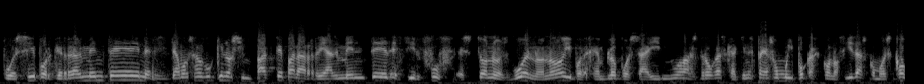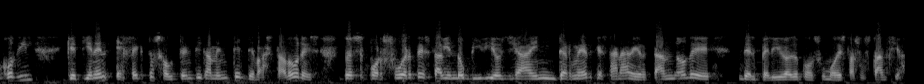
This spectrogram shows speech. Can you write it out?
Pues sí, porque realmente necesitamos algo que nos impacte para realmente decir, uff, esto no es bueno, ¿no? Y por ejemplo, pues hay nuevas drogas que aquí en España son muy pocas conocidas, como es Cocodil, que tienen efectos auténticamente devastadores. Entonces, por suerte, está habiendo vídeos ya en Internet que están alertando de, del peligro del consumo de esta sustancia.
